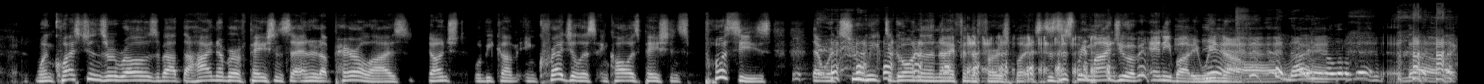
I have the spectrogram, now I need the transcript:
when questions arose about the high number of patients that ended up paralyzed, Duntsch would become incredulous and call his patients pussies that were too weak to go under the knife in the first place. Does this remind you of anybody we know? Not even a little bit. No, like,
